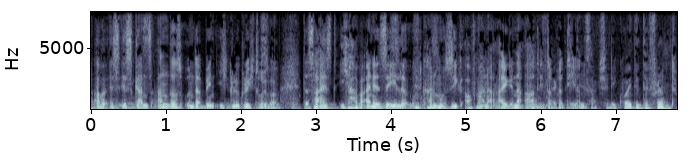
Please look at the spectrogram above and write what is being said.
aber es ist ganz anders und da bin ich glücklich drüber. Das heißt, ich habe eine Seele und kann Musik auf meine eigene Art interpretieren different,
